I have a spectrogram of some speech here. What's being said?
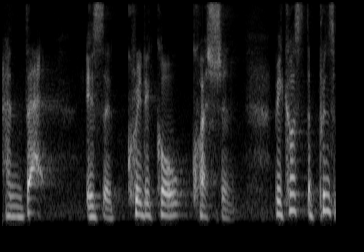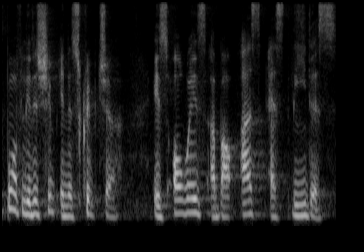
And that is a critical question because the principle of leadership in the scripture is always about us as leaders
